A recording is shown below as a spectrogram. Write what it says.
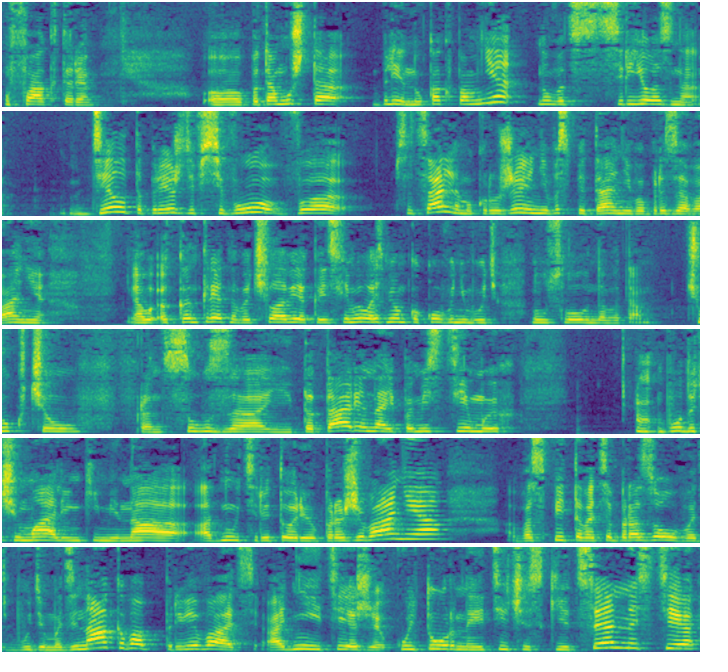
факторы. Э, потому что, блин, ну как по мне, ну вот серьезно, дело-то прежде всего в социальном окружении, воспитании, в образовании – конкретного человека, если мы возьмем какого-нибудь, ну, условного там чукчу, француза и татарина и поместим их, будучи маленькими, на одну территорию проживания, воспитывать, образовывать будем одинаково, прививать одни и те же культурные, этические ценности,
